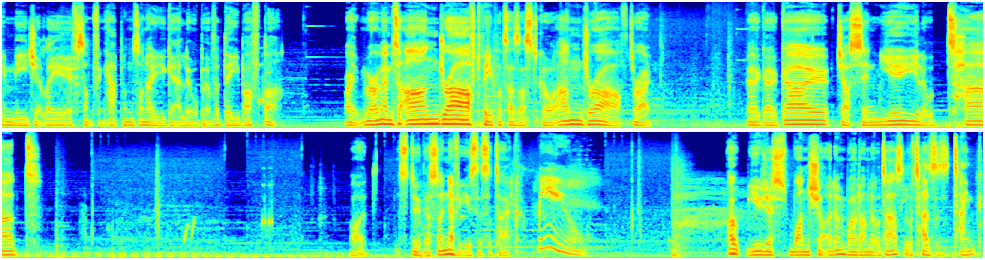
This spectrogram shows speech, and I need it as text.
immediately if something happens. I know you get a little bit of a debuff, but... Right, remember to undraft people, tells us to go. Undraft, right. Go, go, go. Just in you, you little turd. Right, let's do this. I never use this attack. Meow. Oh, you just one-shotted him. Well done, Little Taz. Little Taz is a tank.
